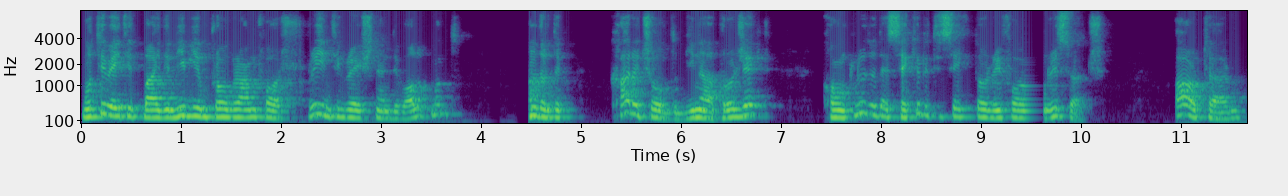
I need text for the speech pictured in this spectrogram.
motivated by the Libyan Program for Reintegration and Development, under the courage of the BINA project, concluded a security sector reform research. Our term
